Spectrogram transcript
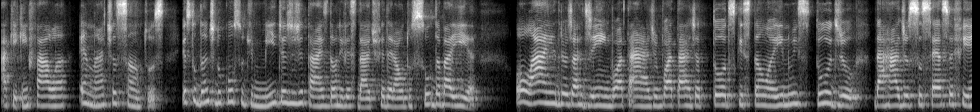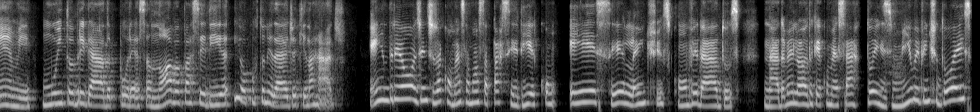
Aqui quem fala é Nátia Santos, estudante do curso de Mídias Digitais da Universidade Federal do Sul da Bahia. Olá, André Jardim, boa tarde, boa tarde a todos que estão aí no estúdio da Rádio Sucesso FM. Muito obrigada por essa nova parceria e oportunidade aqui na rádio. Andrew, a gente já começa a nossa parceria com excelentes convidados. Nada melhor do que começar 2022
